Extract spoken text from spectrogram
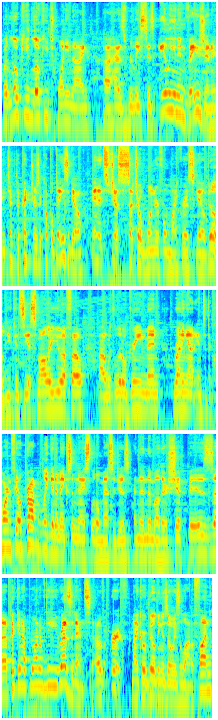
but Loki Loki 29 uh, has released his Alien Invasion, and he took the pictures a couple days ago, and it's just such a wonderful micro scale build. You can see a smaller UFO uh, with little green men running out into the cornfield, probably to make some nice little messages. And then the mothership is uh, picking up one of the residents of Earth. Micro building is always a lot of fun.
